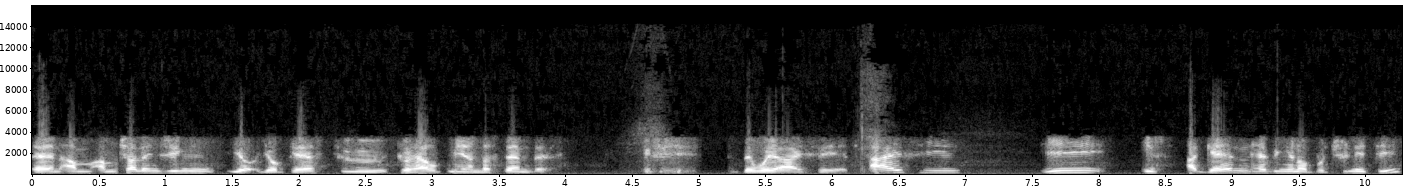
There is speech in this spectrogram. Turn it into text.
And I'm I'm challenging your your guest to to help me understand this. If the way I see it, I see he is again having an opportunity,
